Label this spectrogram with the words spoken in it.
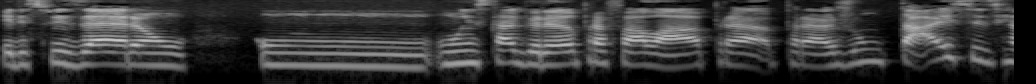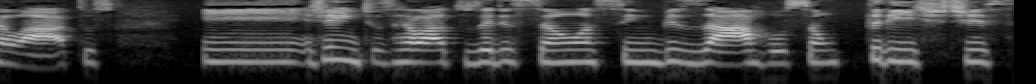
Eles fizeram um, um Instagram para falar, para juntar esses relatos. E, gente, os relatos eles são assim bizarros, são tristes,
